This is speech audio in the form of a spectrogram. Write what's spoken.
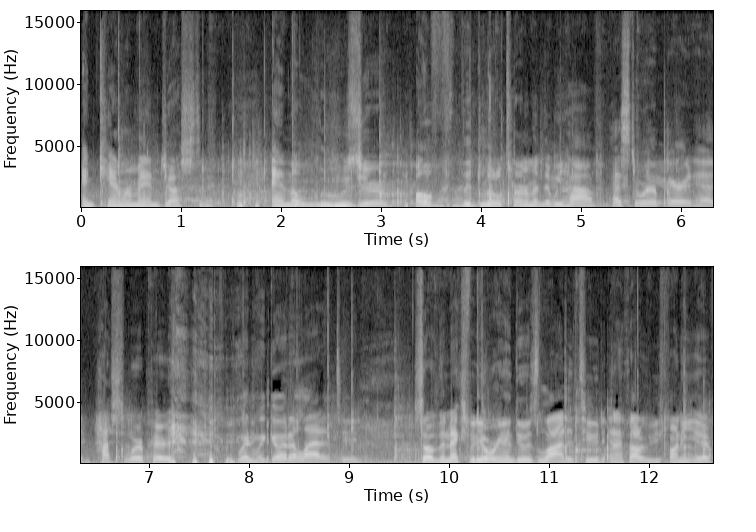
and cameraman Justin. and the loser of the little tournament that we have has to wear a parrot head. Has to wear a parrot head. when we go to Latitude. So the next video we're gonna do is Latitude, and I thought it would be funny if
